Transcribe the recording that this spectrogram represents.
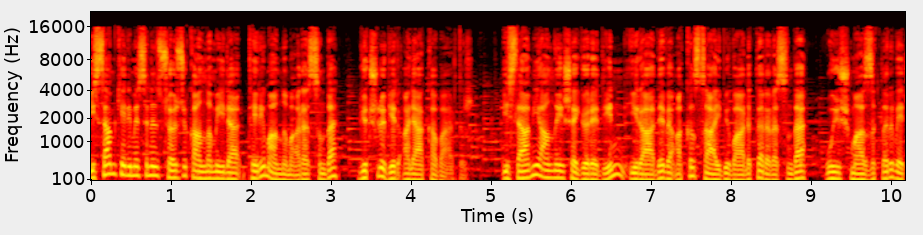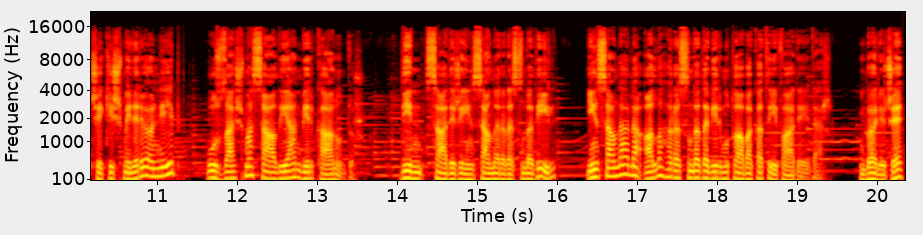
İslam kelimesinin sözlük anlamıyla terim anlamı arasında güçlü bir alaka vardır. İslami anlayışa göre din, irade ve akıl sahibi varlıklar arasında uyuşmazlıkları ve çekişmeleri önleyip uzlaşma sağlayan bir kanundur. Din sadece insanlar arasında değil, insanlarla Allah arasında da bir mutabakatı ifade eder. Böylece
